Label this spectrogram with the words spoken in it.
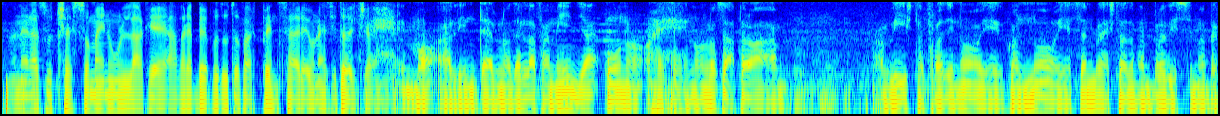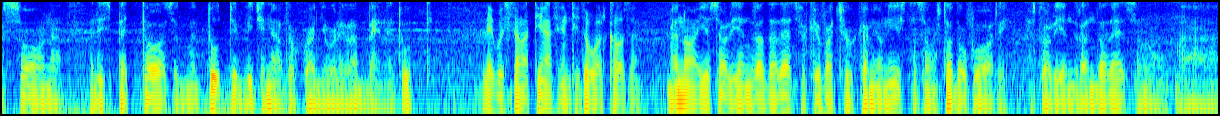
Non era successo mai nulla che avrebbe potuto far pensare un esito del genere? Eh, all'interno della famiglia uno eh, non lo sa, però ha, ha visto fra di noi, con noi, è sempre stata una bravissima persona, rispettosa, tutto il vicinato qua gli voleva bene, tutti. Lei questa mattina ha sentito qualcosa? Ma no, io sono rientrato adesso perché faccio il camionista, sono stato fuori, sto rientrando adesso, ma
